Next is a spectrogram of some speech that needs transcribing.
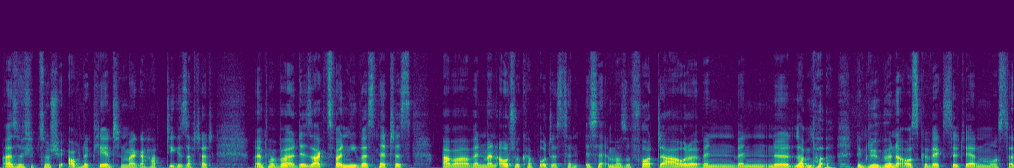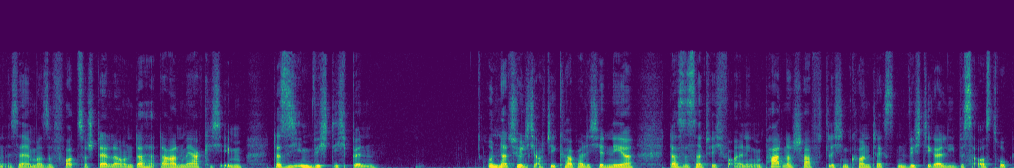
Also ich habe zum Beispiel auch eine Klientin mal gehabt, die gesagt hat, mein Papa, der sagt zwar nie was Nettes, aber wenn mein Auto kaputt ist, dann ist er immer sofort da. Oder wenn, wenn eine Lampe, eine Glühbirne ausgewechselt werden muss, dann ist er immer sofort zur Stelle. Und da, daran merke ich eben, dass ich ihm wichtig bin. Und natürlich auch die körperliche Nähe. Das ist natürlich vor allen Dingen im partnerschaftlichen Kontext ein wichtiger Liebesausdruck.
